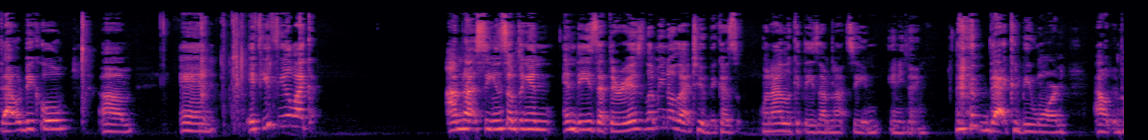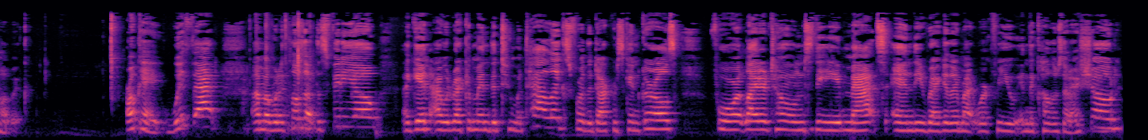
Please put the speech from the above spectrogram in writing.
That would be cool. Um, and if you feel like I'm not seeing something in, in these that there is, let me know that too, because when I look at these, I'm not seeing anything that could be worn out in public. Okay, with that, um, I'm going to close out this video. Again, I would recommend the two metallics for the darker skinned girls. For lighter tones, the mattes and the regular might work for you in the colors that I showed.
